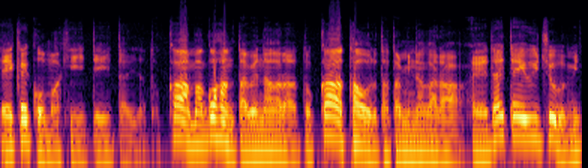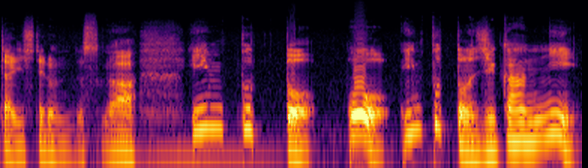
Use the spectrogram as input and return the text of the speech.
え結構まあ聞いていたりだとか、まあ、ご飯食べながらとかタオル畳みながら、えー、大体 YouTube 見たりしてるんですがインプットをインプットの時間に、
